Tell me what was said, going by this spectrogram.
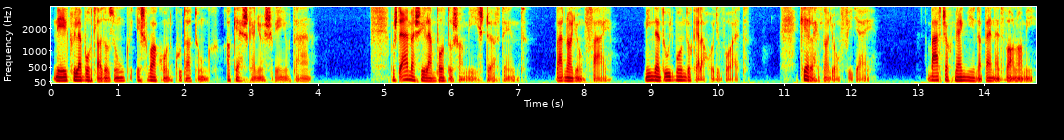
Nélküle botladozunk és vakon kutatunk a keskeny ösvény után. Most elmesélem pontosan mi is történt. Bár nagyon fáj. Mindent úgy mondok el, ahogy volt. Kérlek, nagyon figyelj. Bár csak megnyílna benned valami,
